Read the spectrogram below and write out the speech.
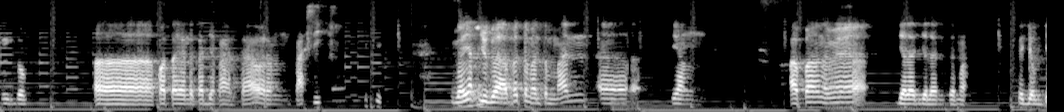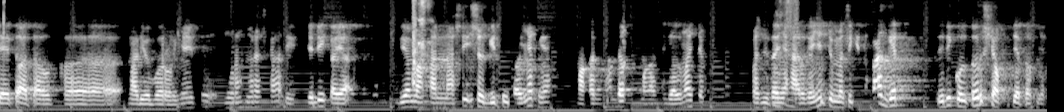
penduduk eh, kota yang dekat Jakarta, orang Bekasi. Banyak juga apa teman-teman eh, yang apa namanya jalan-jalan ke ke Jogja itu atau ke Malioboro-nya itu murah-murah sekali. Jadi kayak dia makan nasi segitu banyak ya, makan padang, makan segala macam. Pas ditanya harganya cuma segitu kaget. Jadi kultur shock jatuhnya.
